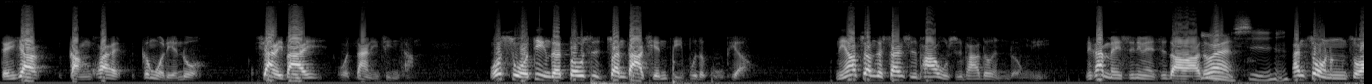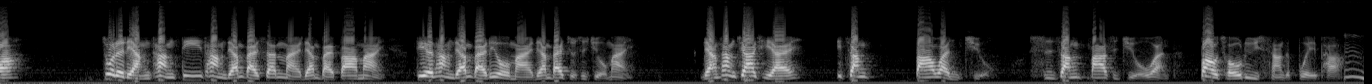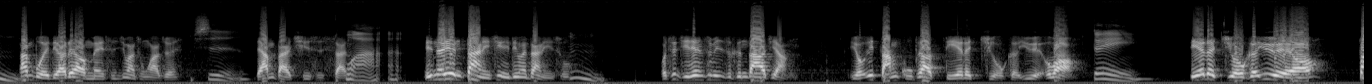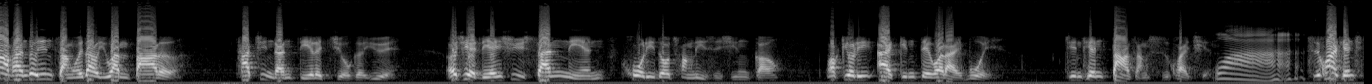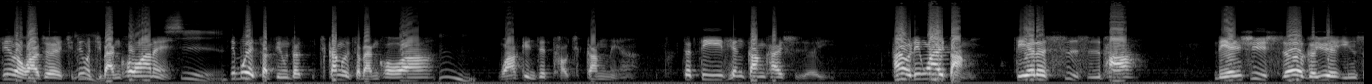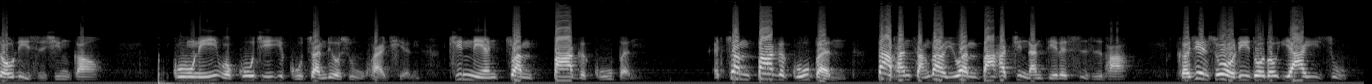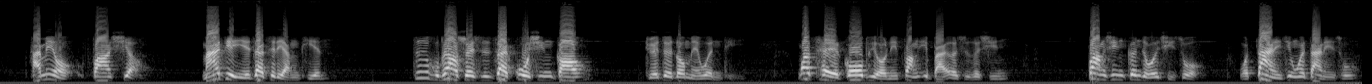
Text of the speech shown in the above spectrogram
等一下赶快跟我联络，下礼拜我带你进场。我锁定的都是赚大钱底部的股票。你要赚个三十趴、五十趴都很容易。你看美食你们也知道啊，对不对？是。按做能抓，做了两趟，第一趟两百三买，两百八卖；第二趟两百六买，两百九十九卖。两趟加起来一张八万九，十张八十九万，报酬率三十八趴。嗯。按不会掉掉，美食今晚从哪追？是。两百七十三。哇。林德燕带你进，一定会带你出。嗯。我这几天是不是一直跟大家讲，有一档股票跌了九个月，好不好？对，跌了九个月哦，大盘都已经涨回到一万八了，它竟然跌了九个月，而且连续三年获利都创历史新高。我叫你爱跟对我来买，今天大涨十块钱。哇！十块钱一张有偌多？一张有一万块啊呢。是。你买十张就一缸有十万块啊。嗯。我要给你再讨一缸呢，这第一天刚开始而已。还有另外一档跌了四十趴，连续十二个月营收历史新高。股尼我估计一股赚六十五块钱，今年赚八个股本，哎，赚八个股本，大盘涨到一万八，它竟然跌了四十趴，可见所有利多都压抑住，还没有发酵，买点也在这两天。这只股票随时在过新高，绝对都没问题。我扯股票，你放一百二十个心。放心，跟着我一起做，我带你进，会带你出，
